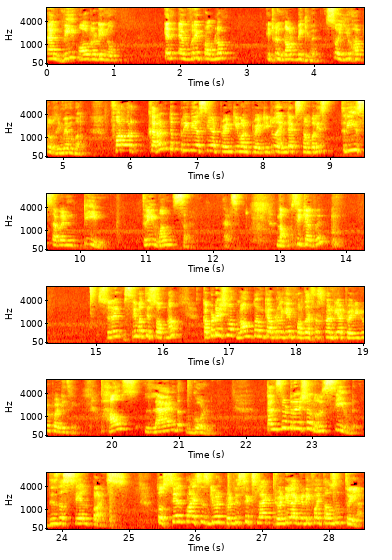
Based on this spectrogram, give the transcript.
and we already know in every problem it will not be given. So you have to remember for our current previous year 21-22 the index number is 317 317 that's it. Now see carefully Srimati Swapna computation of long-term capital gain for the assessment year 22-23 house land gold. Consideration received. This is the sale price so sale price is given 26 lakh, 20 lakh, 85,000, 3 lakh.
